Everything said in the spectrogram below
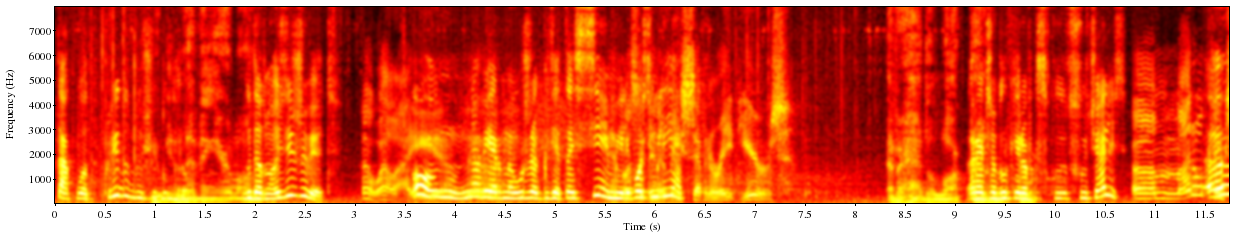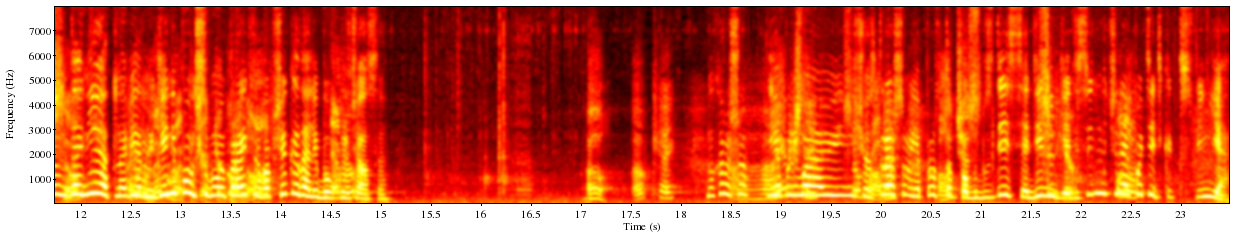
Так, вот, предыдущий был Вы давно здесь живете? О, ну, наверное, уже где-то 7 или 8 лет. Раньше блокировки случались? Um, да нет, наверное. Я не помню, чтобы мой проектор вообще когда-либо включался. Oh, ну хорошо, uh, я понимаю, и ничего страшного, я просто побуду здесь один. Я действительно начинаю потеть, как свинья.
